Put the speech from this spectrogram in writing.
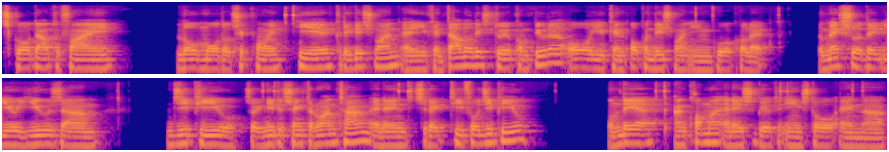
Scroll down to find load model checkpoint here. Click this one and you can download this to your computer or you can open this one in Google Colab. So make sure that you use um, GPU. So you need to change the runtime and then select T4 GPU. From there, uncomment, and you should be able to install and uh,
